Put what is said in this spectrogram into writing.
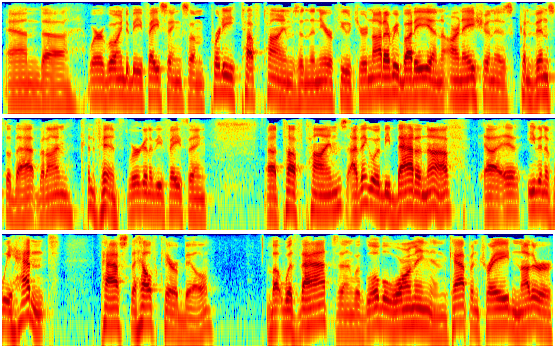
And uh, we're going to be facing some pretty tough times in the near future. Not everybody in our nation is convinced of that, but I'm convinced we're going to be facing uh, tough times. I think it would be bad enough uh, if, even if we hadn't passed the health care bill. But with that, and with global warming and cap and trade and other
